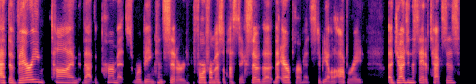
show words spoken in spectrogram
At the very time that the permits were being considered for Formosa Plastics, so the, the air permits to be able to operate, a judge in the state of Texas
